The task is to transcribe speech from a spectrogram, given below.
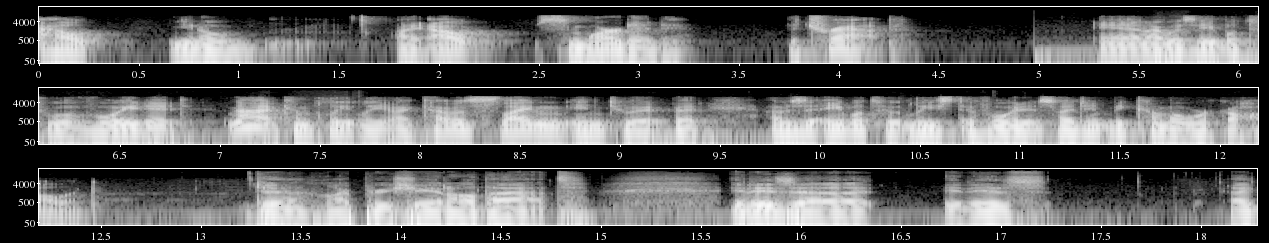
out, you know, I outsmarted the trap. And I was able to avoid it, not completely. Like I was sliding into it, but I was able to at least avoid it so I didn't become a workaholic. Yeah, I appreciate all that. It is a, it is I,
